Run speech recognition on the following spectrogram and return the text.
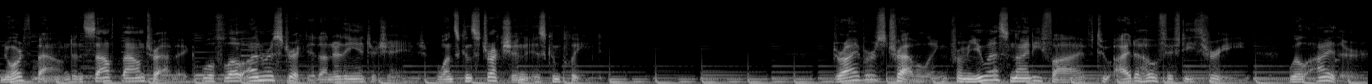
Northbound and southbound traffic will flow unrestricted under the interchange once construction is complete. Drivers traveling from US 95 to Idaho 53 will either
